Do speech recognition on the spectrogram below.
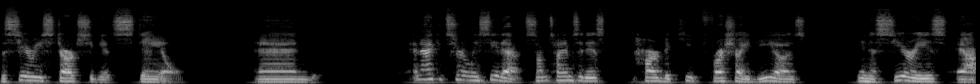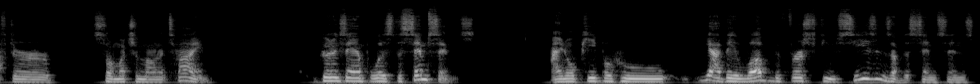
the series starts to get stale. And and I can certainly see that. Sometimes it is hard to keep fresh ideas in a series after so much amount of time. Good example is The Simpsons. I know people who, yeah, they love the first few seasons of The Simpsons,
